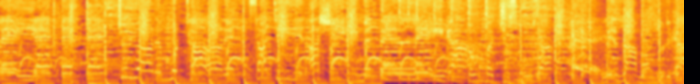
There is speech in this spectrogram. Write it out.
လေးရဲ့ချူရတဲ့မထားတဲ့စာကြည့်ရင်အရှိမဲ့တဲလေးက Don't bet you smooth မင်းလာမလူတကာ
